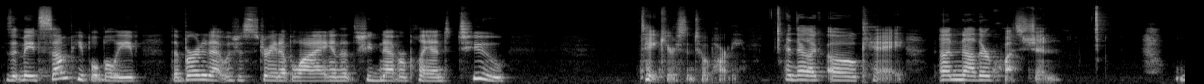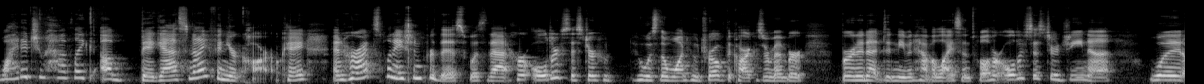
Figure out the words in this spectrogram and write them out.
Because it made some people believe that Bernadette was just straight up lying and that she'd never planned to take Kirsten to a party. And they're like, okay, another question. Why did you have like a big ass knife in your car? Okay. And her explanation for this was that her older sister, who, who was the one who drove the car, because remember, Bernadette didn't even have a license. Well, her older sister, Gina, would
